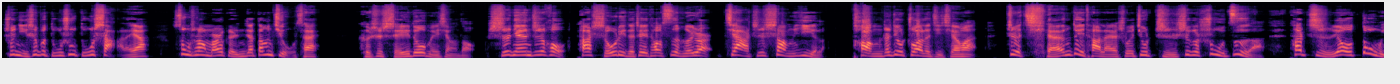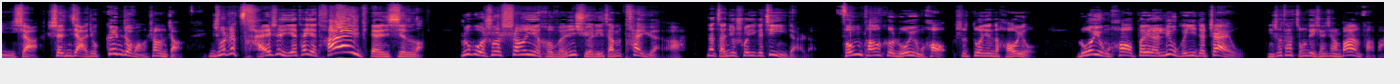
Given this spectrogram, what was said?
说你是不是读书读傻了呀？送上门给人家当韭菜。可是谁都没想到，十年之后，他手里的这套四合院价值上亿了，躺着就赚了几千万。这钱对他来说就只是个数字啊，他只要动一下，身价就跟着往上涨。你说这财神爷他也太偏心了。如果说商业和文学离咱们太远啊。那咱就说一个近一点的，冯唐和罗永浩是多年的好友。罗永浩背了六个亿的债务，你说他总得想想办法吧？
